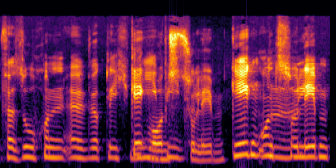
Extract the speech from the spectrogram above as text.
versuchen äh, wirklich gegen wie, uns wie, zu leben. Gegen uns mhm. zu leben,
